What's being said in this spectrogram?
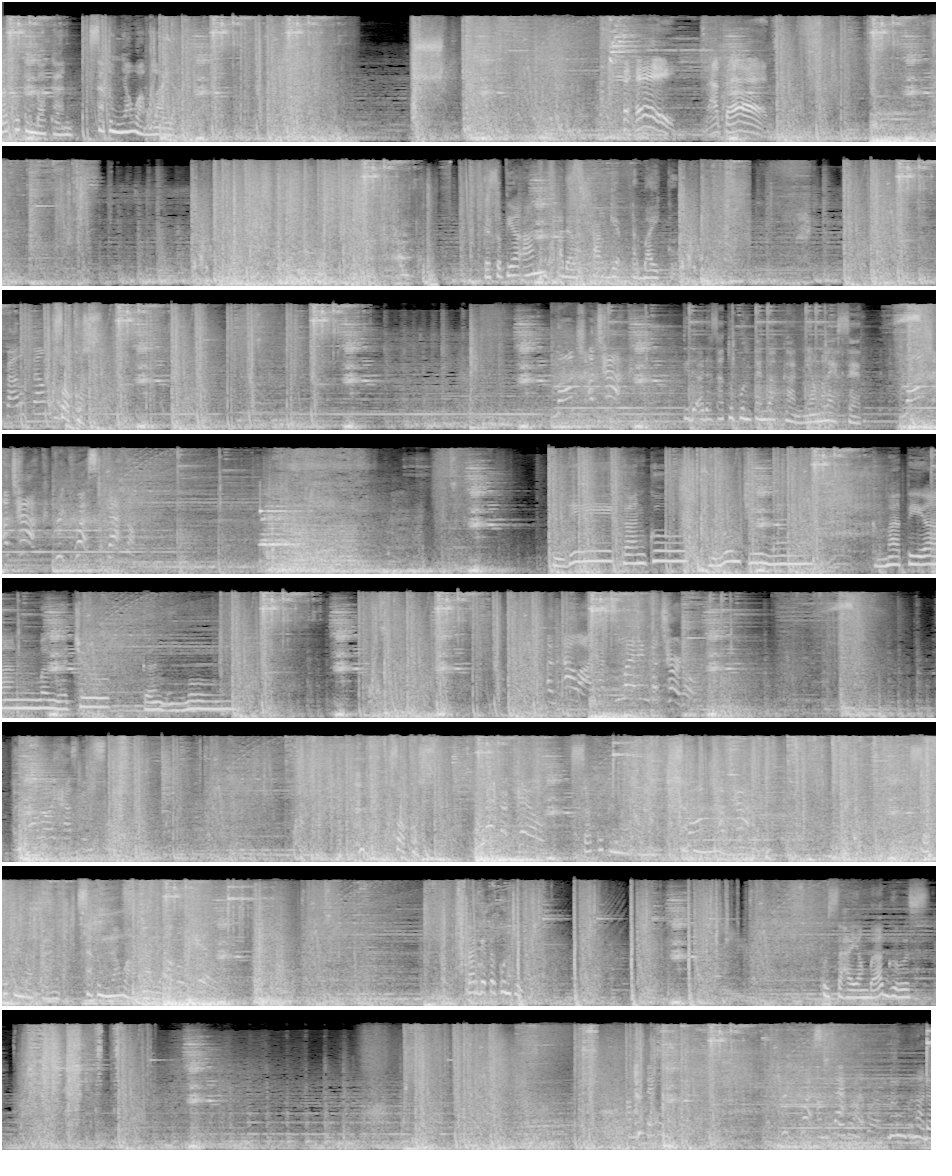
Satu tembakan, satu nyawa melayang. Hey, not bad. Kesetiaan adalah target terbaikku. Fokus. Tidak ada satupun tembakan yang meleset. Launch attack. Request backup. Didikanku menguncimu Kematian mengecup keningmu Satu tembakan. Satu tembakan Satu nyawa kill. Target terkunci Usaha yang bagus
